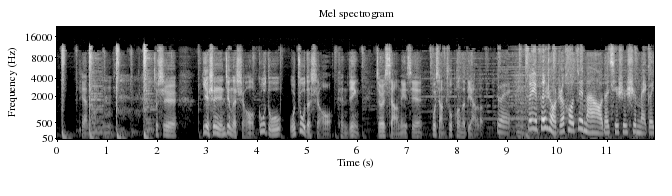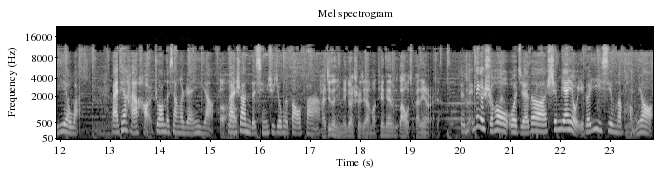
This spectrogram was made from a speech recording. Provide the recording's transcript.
天哪，嗯，就是夜深人静的时候，孤独无助的时候，肯定就是想那些不想触碰的点了。对，嗯所以分手之后最难熬的其实是每个夜晚，嗯，白天还好，装的像个人一样，晚上你的情绪就会爆发。还记得你那段时间吗？天天拉我去看电影去。对，那那个时候我觉得身边有一个异性的朋友，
